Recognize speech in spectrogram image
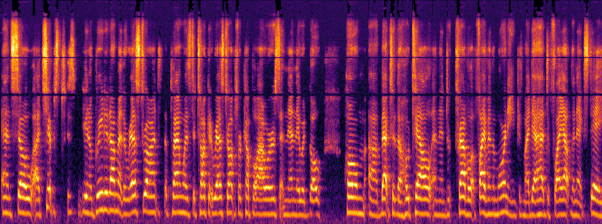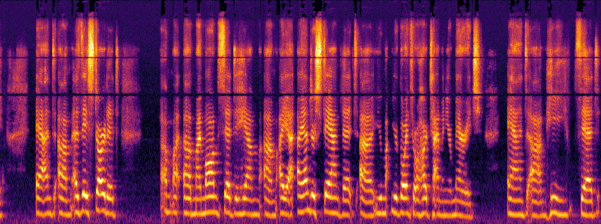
And so uh, Chips, you know, greeted them at the restaurant. The plan was to talk at a restaurant for a couple hours, and then they would go home uh, back to the hotel and then travel at five in the morning because my dad had to fly out the next day. And um, as they started, um, my, uh, my, mom said to him, um, I, I, understand that uh, you, are going through a hard time in your marriage. And um, he said,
